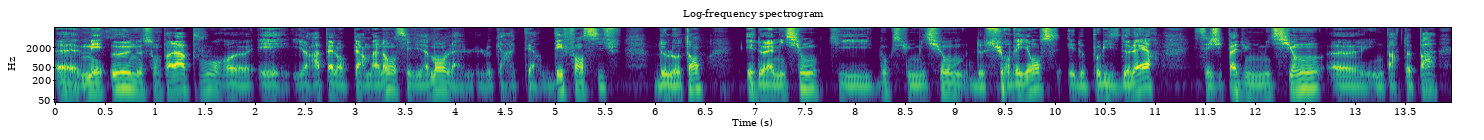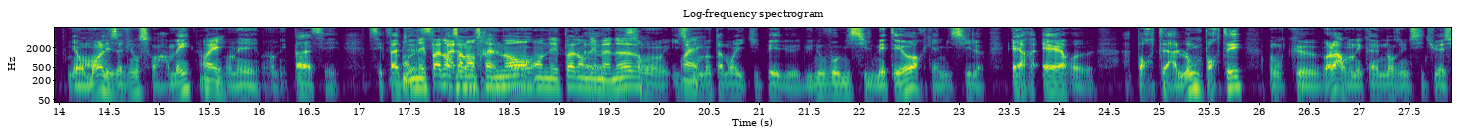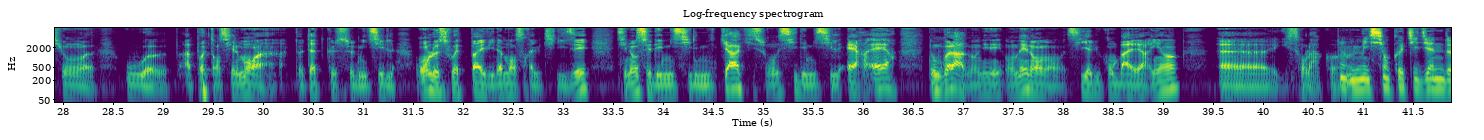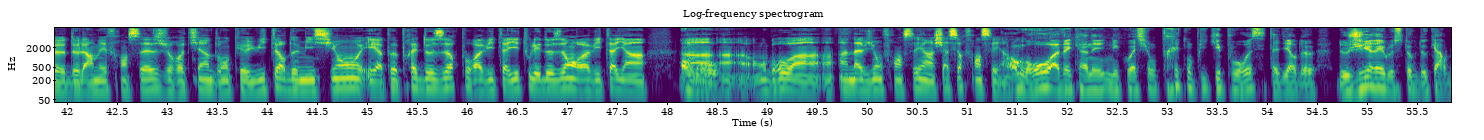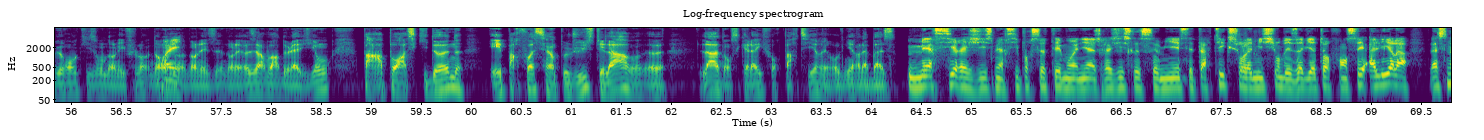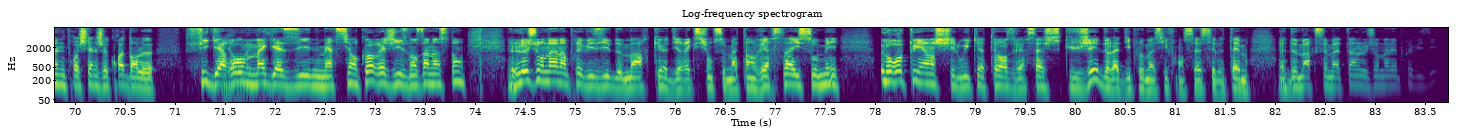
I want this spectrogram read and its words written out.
Euh, mais eux ne sont pas là pour euh, et ils rappellent en permanence évidemment la, le caractère défensif de l'OTAN et de la mission qui donc c'est une mission de surveillance et de police de l'air. Il s'agit pas d'une mission, euh, ils ne partent pas. Néanmoins, les avions sont armés. Oui. On est on n'est pas c'est c'est pas de, on n'est pas, pas dans un entraînement, on n'est pas dans des manœuvres. Euh, ils sont, ils ouais. sont notamment équipés du, du, nouveau missile Météor, qui est un missile RR euh, à portée à longue portée. Donc euh, voilà, on est quand même dans une situation euh, où potentiellement peut-être que ce missile, on le souhaite pas évidemment, sera utilisé. Sinon, c'est des missiles Mika qui sont aussi des missiles RR. Donc voilà, on est, on est dans s'il y a du combat aérien, euh, ils sont là. Quoi. Mission quotidienne de, de l'armée française. Je retiens donc 8 heures de mission et à peu près 2 heures pour ravitailler. Tous les 2 heures, on ravitaille un, en un, gros, un, en gros un, un, avion français, un chasseur français. Hein. En gros, avec une équation très compliquée pour eux, c'est-à-dire de, de gérer le stock de carburant qu'ils ont dans les, dans, oui. dans, les, dans les réservoirs de l'avion par rapport à ce qu'ils donnent. Et parfois, c'est un peu juste. Et là, euh, Là, dans ce cas-là, il faut repartir et revenir à la base. Merci Régis, merci pour ce témoignage. Régis Le Sommier, cet article sur la mission des aviateurs français, à lire la, la semaine prochaine, je crois, dans le Figaro, Figaro Magazine. Merci encore Régis. Dans un instant, le journal imprévisible de Marc, direction ce matin Versailles, sommet européen chez Louis XIV, Versailles QG de la diplomatie française. C'est le thème de Marc ce matin, le journal imprévisible.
